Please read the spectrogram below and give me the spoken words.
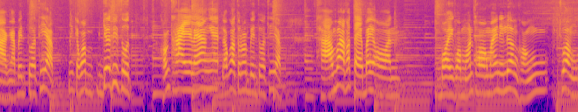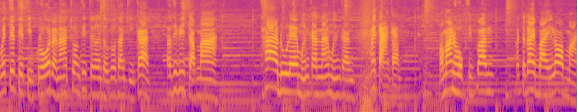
าร์กอะเป็นตัวเทียบ เนื่องจากว่าเยอะที่สุดของไทยแล้วเงี้ยเราก็ตัวนั้นเป็นตัวเทียบ ถามว่าเขาแตกใบอ่อนบ่อยกว่าหมอนทองไหมในเรื่องของช่วง vegetative growth อะนะช่วงที่เจริญเติบโตทางกิ่งก้านเท่าที่พี่จับมา ถ้าดูแลเหมือนกันนะเหมือนกันไม่ต่างกัน ประมาณ 60 วัน ก็จะได้ใบรอบใหม่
